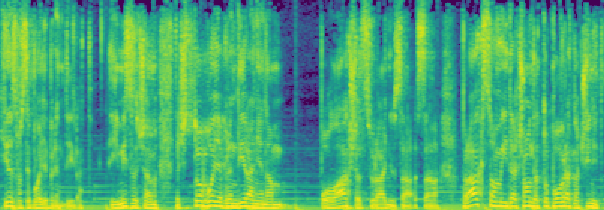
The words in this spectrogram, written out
htjeli smo se bolje brendirati. I mislim da će, nam, da to bolje brendiranje nam olakšati suradnju sa, sa praksom i da će onda to povratno činiti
